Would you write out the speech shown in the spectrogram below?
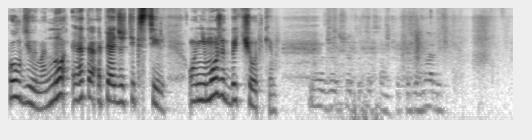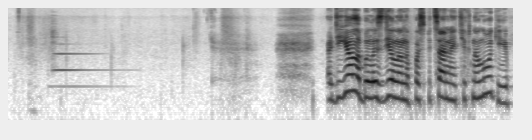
полдюйма. Но это, опять же, текстиль. Он не может быть четким. Ну, Одеяло было сделано по специальной технологии,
